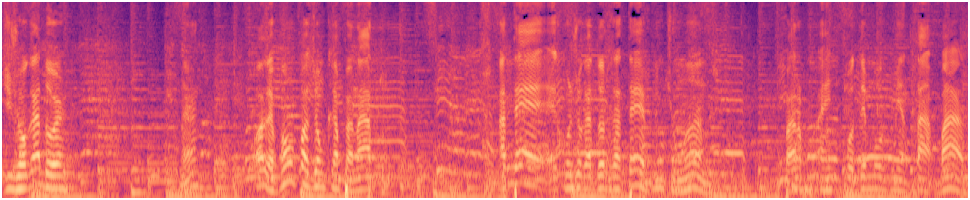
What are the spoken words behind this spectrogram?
de jogador. Né? Olha, vamos fazer um campeonato até com jogadores até 21 anos para a gente poder movimentar a base.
